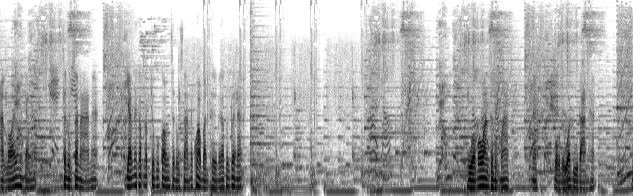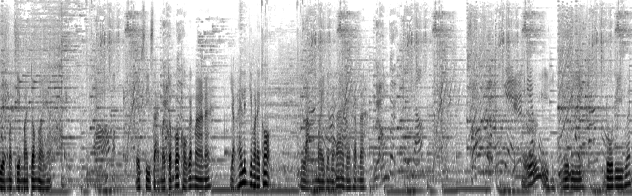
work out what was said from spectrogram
อัดร้อยเหมือนกันฮะสนุกสนานนะฮะย้ำนะครับ รับชมเพื่อความสนุกสนานและความบันเทิงนะครับเพื่อนๆนะ หัวเมื่อวานสนุกมากนะบอกเลยว่าดูดันฮะเวียนมาเกมมาจองหน่อยฮะ FC สายมาจองก็ขอกันมานะ อยากให้เล่นเกมอะไรก็หลังไมค์กันมาได้นะครับนะโอ้ยดูดีดูดีเพื่อน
